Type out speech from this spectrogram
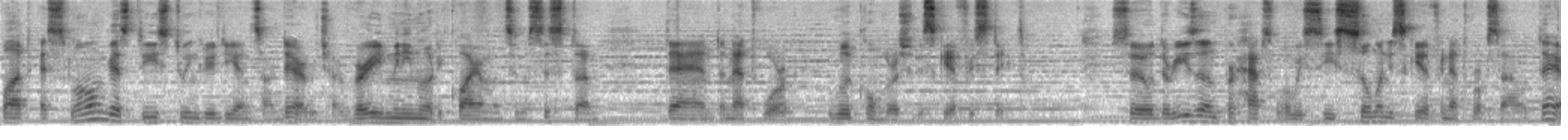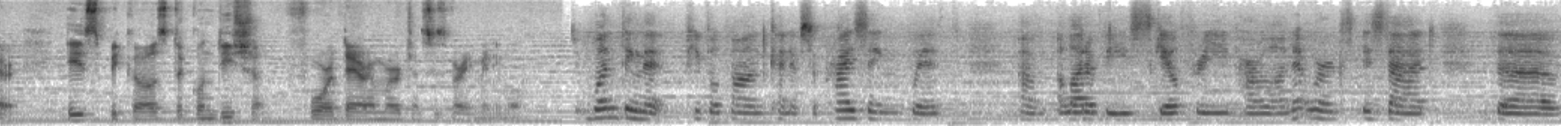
But as long as these two ingredients are there, which are very minimal requirements in the system, then the network will converge to the scale-free state. So the reason perhaps why we see so many scale-free networks out there is because the condition for their emergence is very minimal. One thing that people found kind of surprising with um, a lot of these scale-free power law networks is that the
